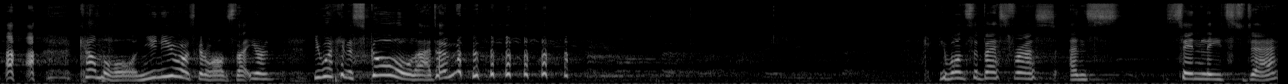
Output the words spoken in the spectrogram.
Come on, you knew I was going to answer that. You're, you work in a school, Adam. he wants the best for us, and sin leads to death.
